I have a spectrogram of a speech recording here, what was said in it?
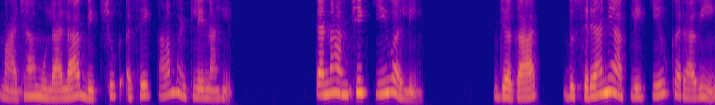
माझ्या मुलाला भिक्षुक असे का म्हटले नाहीत? त्यांना आमची कीव आली. जगात दुसऱ्याने आपली कीव करावी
